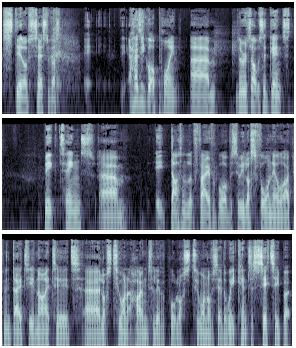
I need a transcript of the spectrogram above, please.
still obsessed with us. Has he got a point? Um, the results against big teams, um, it doesn't look favourable. Obviously, we lost 4 0 opening day to United, uh, lost 2 1 at home to Liverpool, lost 2 1 obviously at the weekend to City, but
